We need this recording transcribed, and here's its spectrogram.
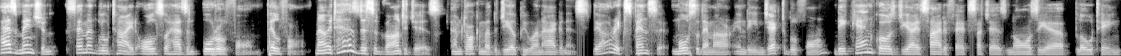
As mentioned, semaglutide also has an oral form, pill form. Now, it has disadvantages. I'm talking about the GLP 1 agonists. They are expensive. Most of them are in the injectable form. They can cause GI side effects such as nausea, bloating,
